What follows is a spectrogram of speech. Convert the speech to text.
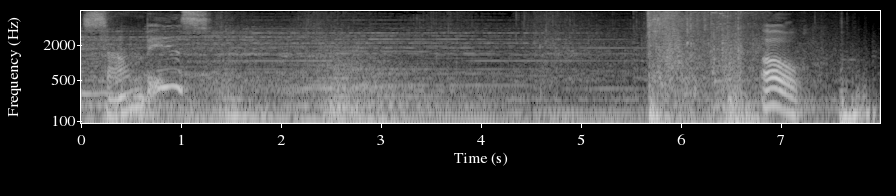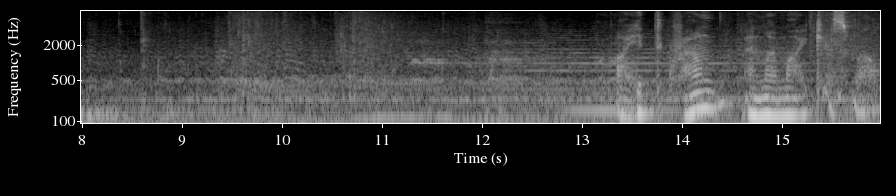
Zombies? Oh. I hit the ground and my mic as well.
